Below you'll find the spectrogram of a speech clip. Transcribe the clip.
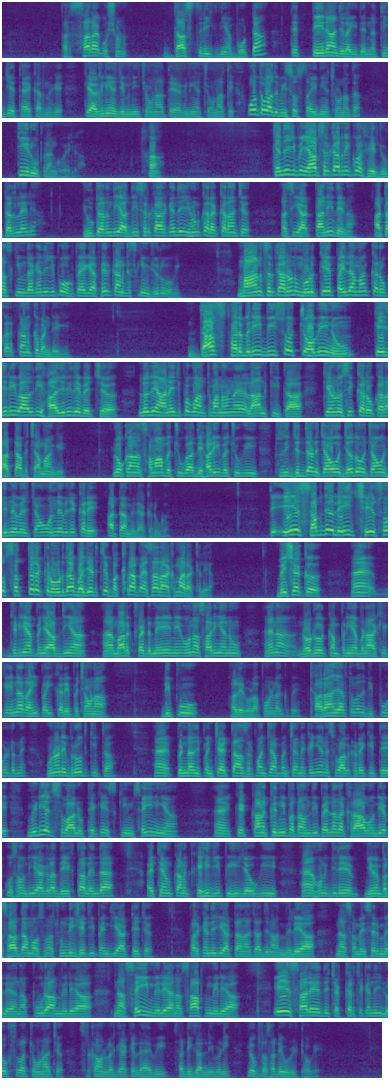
ਪਰ ਸਾਰਾ ਕੁਝ ਹੁਣ 10 ਤਰੀਕ ਦੀਆਂ ਵੋਟਾਂ ਤੇ 13 ਜੁਲਾਈ ਦੇ ਨਤੀਜੇ ਤੈਅ ਕਰਨਗੇ ਕਿ ਅਗਲੀਆਂ ਜਿਮਨੀ ਚੋਣਾਂ ਤੇ ਅਗਲੀਆਂ ਚੋਣਾਂ ਤੇ, ਉਹ ਤੋਂ ਬਾਅਦ 227 ਦੀਆਂ ਚੋਣਾਂ ਦਾ ਕੀ ਰੂਪ ਰੰਗ ਹੋਏਗਾ? ਹਾਂ। ਕਹਿੰਦੇ ਜੀ ਪੰਜਾਬ ਸਰਕਾਰ ਨੇ ਇੱਕ ਵਾਰ ਫਿਰ ਯੂ ਟਰਨ ਲੈ ਲਿਆ। ਯੂ ਟਰਨ ਦੀ ਆਦੀ ਸਰਕਾਰ ਕਹਿੰਦੇ ਜੀ ਹੁਣ ਘਰ ਘਰਾਂ 'ਚ ਅਸੀਂ ਆਟਾ ਨਹੀਂ ਦੇਣਾ। ਆਟਾ ਸਕੀਮ ਦਾ ਕਹਿੰਦੇ ਜੀ ਭੋਗ ਪੈ ਗਿਆ, ਫਿਰ ਕਣਕ ਸਕੀਮ ਸ਼ੁਰੂ ਹੋ ਗਈ। ਮਾਨ ਸਰਕਾਰ ਹੁਣ ਮੁੜ ਕੇ ਪਹਿਲਾ ਮੰਗ ਘਰੋਂ ਘਰ ਕਣਕ ਵੰਡੇਗੀ। 10 ਫਰਵਰੀ 2024 ਨੂੰ ਕੇਜਰੀਵਾਲ ਦੀ ਹਾਜ਼ਰੀ ਦੇ ਵਿੱਚ ਲੁਧਿਆਣੇ 'ਚ ਭਗਵੰਤ ਮਾਨ ਉਹਨਾਂ ਨੇ ਐਲਾਨ ਕੀਤਾ ਕਿ ਹੁਣ ਅਸੀਂ ਘਰੋਂ ਘਰ ਆਟਾ ਪਹੁੰਚਾਵਾਂਗੇ ਲੋਕਾਂ ਦਾ ਸਮਾਂ ਬਚੂਗਾ, ਦਿਹਾੜੀ ਬਚੂਗੀ, ਤੁਸੀਂ ਜਿੱਦਣ ਚਾਹੋ, ਜਦੋਂ ਚਾਹੋ, ਜਿੰਨੇ ਵਜੇ ਚਾਹੋ ਉਹਨੇ ਵਜੇ ਘਰੇ ਆਟਾ ਮਿਲਿਆ ਕਰੂਗਾ। ਤੇ ਇਹ ਸਭ ਦੇ ਲਈ 670 ਕਰੋੜ ਦਾ ਬਜਟ 'ਚ ਵੱਖਰਾ ਪੈਸਾ ਰਾਖਵਾਂ ਰੱਖ ਲਿਆ। ਬੇਸ਼ੱਕ ਜਿਹੜੀਆਂ ਪੰਜਾਬ ਦੀਆਂ ਮਾਰਕਫੈਡ ਨੇ, ਇਹ ਨੇ, ਉਹਨਾਂ ਸਾਰੀਆਂ ਨੂੰ ਹੈ ਨਾ, ਨੋਡਲ ਕੰਪਨੀਆਂ ਬਣਾ ਕੇ ਕਿ ਇਹਨਾਂ ਰਾਹੀਂ ਭਾਈ ਘਰੇ ਪਹੁੰਚਾਉਣਾ ਡਿਪੂ ਵਾਲੇ ਰੋਲਾ ਪਾਉਣ ਲੱਗ ਪਏ। 18000 ਤੋਂ ਵੱਧ ਡਿਪੂ ਹੋਲਡਰ ਨੇ, ਉਹਨਾਂ ਨੇ ਵਿਰੋਧ ਕੀਤਾ। ਹੈ, ਪਿੰਡਾਂ ਦੀ ਪੰਚਾਇਤਾਂ, ਸਰਪੰਚਾਂ, ਪੰਚਾਂ ਨੇ ਕਈਆਂ ਨੇ ਸਵਾਲ ਖੜੇ ਕੀਤੇ। ਮੀਡੀਆ 'ਚ ਸਵਾਲ ਉੱਠੇ ਕਿ ਇਹ ਸਕੀਮ ਸਹੀ ਨਹੀਂ ਆ, ਹੈ, ਕਿ ਕਣਕ ਨਹੀਂ ਪਤਾ ਹੁੰਦੀ, ਪਹਿਲਾਂ ਤਾਂ ਖਰਾਬ ਆਉਂਦੀ ਆ, ਕੁਛ ਆਉਂਦੀ ਆ, ਅਗਲਾ ਦੇਖਤਾ ਲੈਂਦਾ। ਇੱਥੇ ਹੁਣ ਕਣਕ ਕਹੀ ਜੀ ਪੀਹੀ ਜਾਊਗੀ, ਹੈ, ਹੁਣ ਜਿਹਦੇ ਜਿਵੇਂ ਬਰਸਾਤ ਦਾ ਮੌਸਮ ਹੈ ਸੁੰਡੀ ਛੇਤੀ ਪੈਂਦੀ ਆ ਆਟੇ 'ਚ, ਪਰ ਕਹਿੰਦੇ ਜੀ ਆਟਾ ਨਾ ਚੱਜ ਨਾਲ ਮਿਲਿਆ, ਨਾ ਸਮੇਂ ਸਿਰ ਮਿਲਿਆ, ਨਾ ਪੂਰਾ ਮਿਲਿਆ, ਨਾ ਸਹੀ ਮਿਲਿਆ, ਨਾ ਸਾਫ਼ ਮਿਲਿਆ। ਇਹ ਸਾਰੇ ਦੇ ਚੱਕਰ 'ਚ ਕਹਿੰਦੇ ਜੀ ਲੋਕ ਸਭਾ ਚੋਣਾਂ 'ਚ ਸਰਕਾਰ ਨੂੰ ਲੱਗਿਆ ਕਿ ਲੈ ਵੀ ਸਾਡੀ ਗੱਲ ਨਹੀਂ ਬਣੀ, ਲੋਕ ਤਾਂ ਸਾਡੇ ਉਲਟ ਹੋ ਗਏ।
